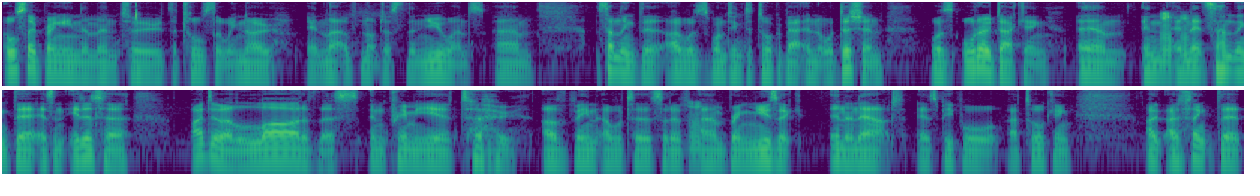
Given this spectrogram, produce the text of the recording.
also bringing them into the tools that we know and love, not just the new ones. Um, something that I was wanting to talk about in audition was auto ducking, um, and Mm-hmm. and that's something that as an editor, I do a lot of this in Premiere too. Of being able to sort of Mm. um, bring music in and out as people are talking. I, I think that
